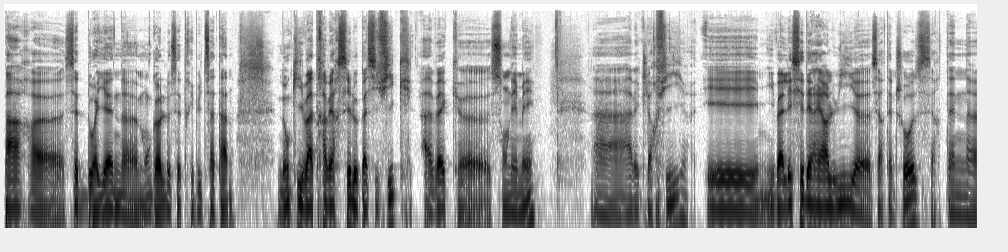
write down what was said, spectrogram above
par euh, cette doyenne euh, mongole de cette tribu de Satan. Donc il va traverser le Pacifique avec euh, son aimé, euh, avec leur fille, et il va laisser derrière lui euh, certaines choses, certaines euh,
